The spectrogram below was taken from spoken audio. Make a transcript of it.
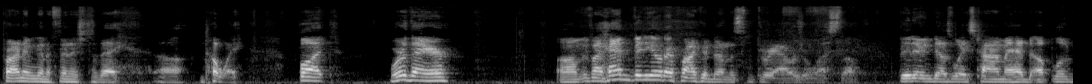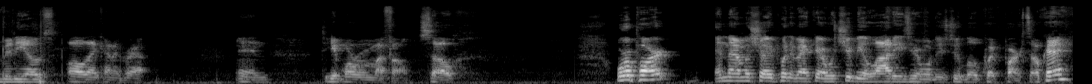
Probably not even gonna finish today. Uh, no way. But we're there. Um, if I hadn't videoed, I probably could have done this in three hours or less, though. Videoing does waste time. I had to upload videos, all that kind of crap, and to get more room on my phone. So we're apart, and then I'm gonna show you putting it back there, which should be a lot easier. We'll just do little quick parts, okay?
